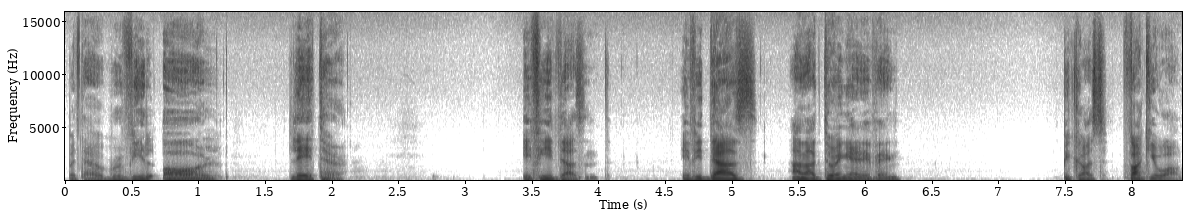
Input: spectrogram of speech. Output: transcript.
But I will reveal all later. If he doesn't. If he does, I'm not doing anything because fuck you all.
